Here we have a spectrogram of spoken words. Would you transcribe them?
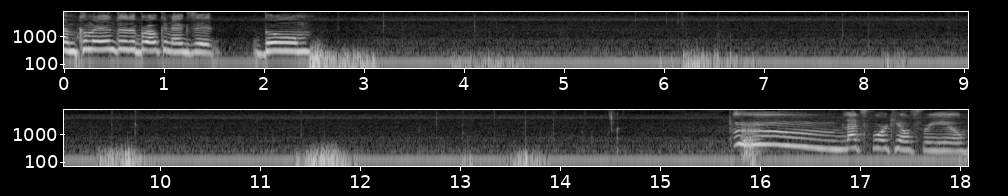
I'm coming in through the broken exit. Boom. Mm, that's four kills for you.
